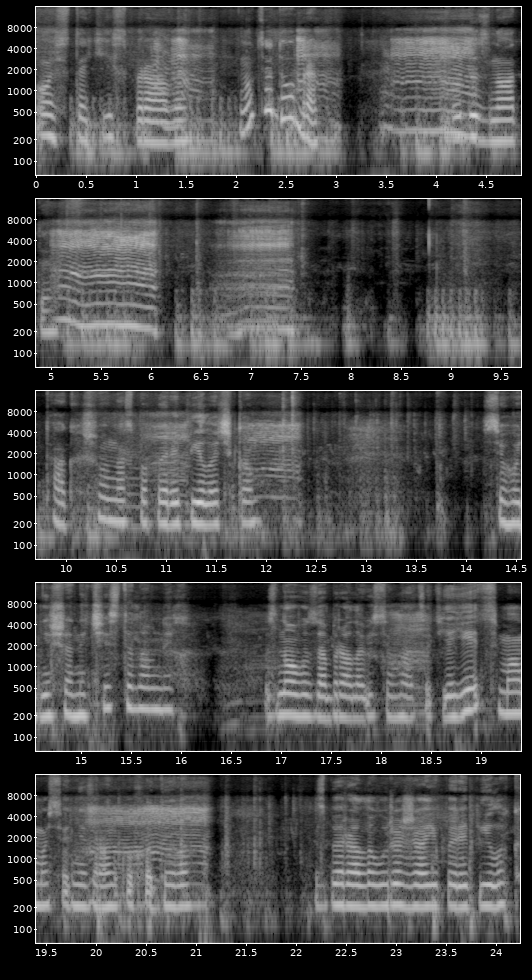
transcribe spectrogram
Ось такі справи. Ну, це добре. Буду знати. Так, що у нас по перепілочкам? Сьогодні ще не чистила в них. Знову забрала 18 яєць. Мама сьогодні зранку ходила, збирала урожаю перепілок.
